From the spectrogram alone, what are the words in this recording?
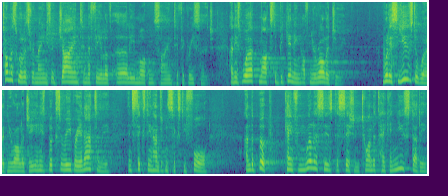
Thomas Willis remains a giant in the field of early modern scientific research, and his work marks the beginning of neurology. Willis used the word neurology in his book Cerebri Anatome in 1664, and the book came from Willis's decision to undertake a new study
